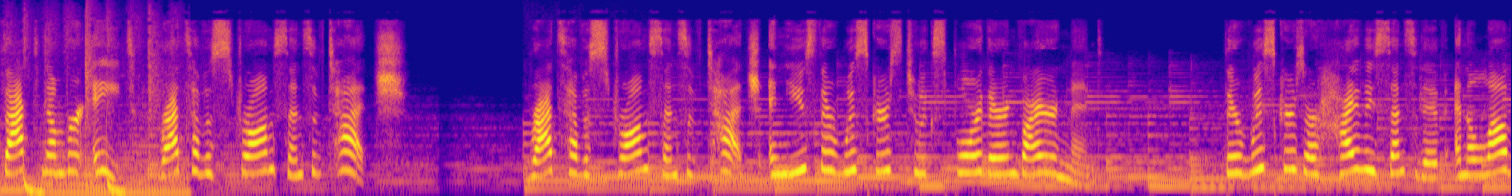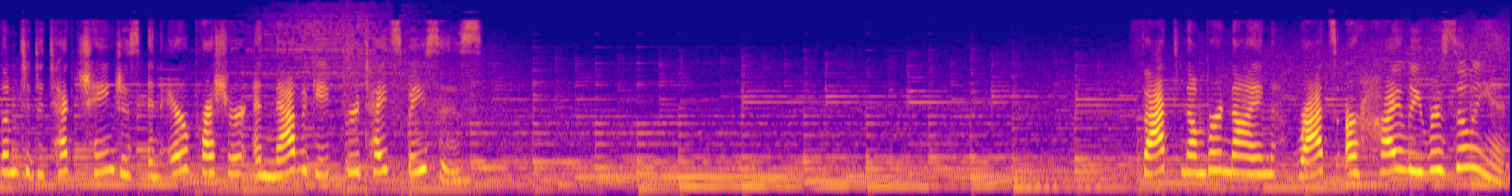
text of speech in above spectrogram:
Fact number 8. Rats have a strong sense of touch. Rats have a strong sense of touch and use their whiskers to explore their environment. Their whiskers are highly sensitive and allow them to detect changes in air pressure and navigate through tight spaces. Fact number 9. Rats are highly resilient.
